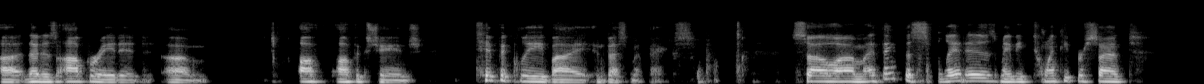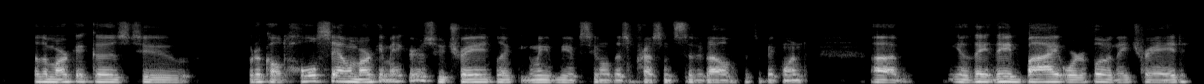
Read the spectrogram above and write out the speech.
uh, that is operated um, off off exchange, typically by investment banks. So um, I think the split is maybe 20% of the market goes to what are called wholesale market makers who trade, like maybe you've seen all this press and Citadel, that's a big one. Uh, you know, they, they buy order flow and they trade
